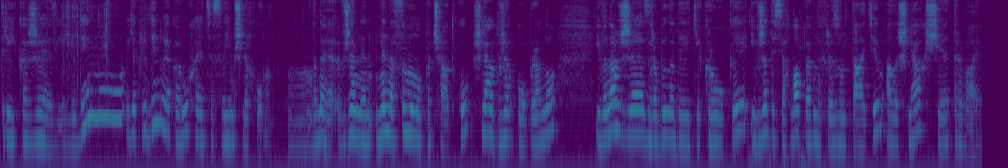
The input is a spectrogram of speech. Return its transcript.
Трійка жезлів. Людину, як людину, яка рухається своїм шляхом. Вона вже не, не на самому початку, шлях вже обрано, і вона вже зробила деякі кроки і вже досягла певних результатів, але шлях ще триває.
